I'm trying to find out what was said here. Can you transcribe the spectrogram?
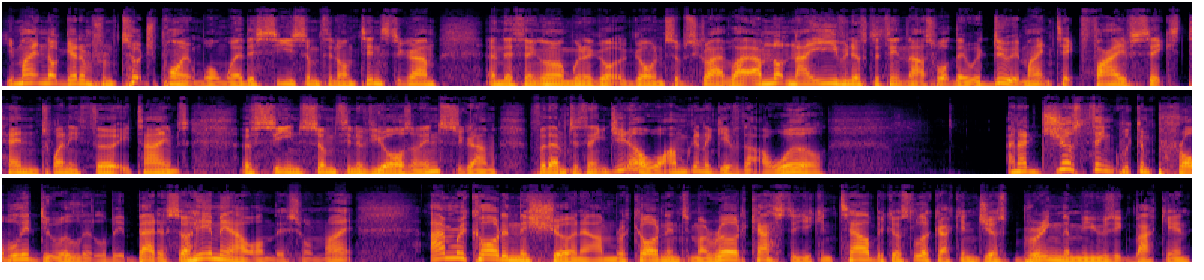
You might not get them from touch point one where they see something on Instagram and they think, oh, I'm going to go, and subscribe. Like, I'm not naive enough to think that's what they would do. It might take five, six, ten, twenty, thirty times of seeing something of yours on Instagram for them to think, do you know what? I'm going to give that a whirl. And I just think we can probably do a little bit better. So hear me out on this one, right? I'm recording this show now. I'm recording into my RODECaster, You can tell because look, I can just bring the music back in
